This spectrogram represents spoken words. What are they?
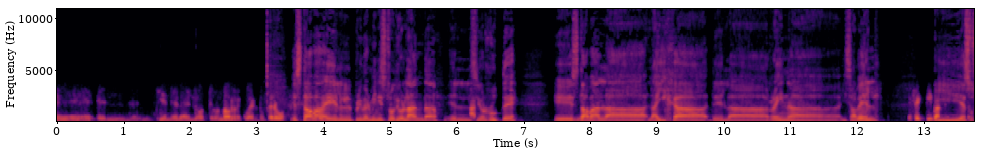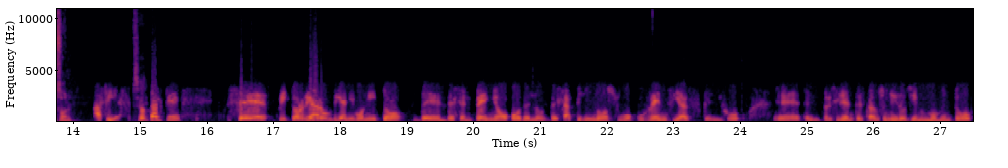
eh, el, quién era el otro, no recuerdo, pero estaba el primer ministro de Holanda, el señor Rutte, eh, estaba la, la, hija de la reina Isabel, efectivamente, y esos son. Así es. Sí. Total que se pitorrearon bien y bonito del desempeño o de los desatinos u ocurrencias que dijo eh, el presidente de Estados Unidos y en un momento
